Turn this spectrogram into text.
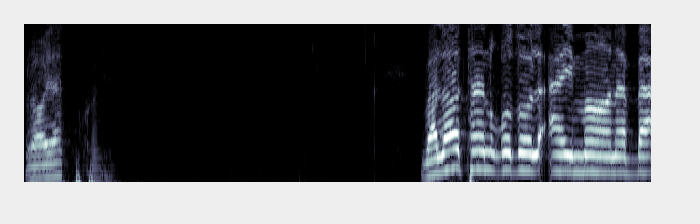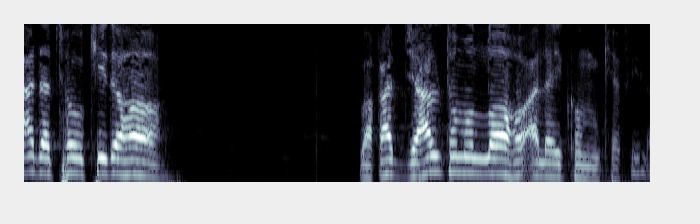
رایت بکنیم. ولا تنقض الایمان بعد توکیدها و قد جعلتم الله علیکم کفیلا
